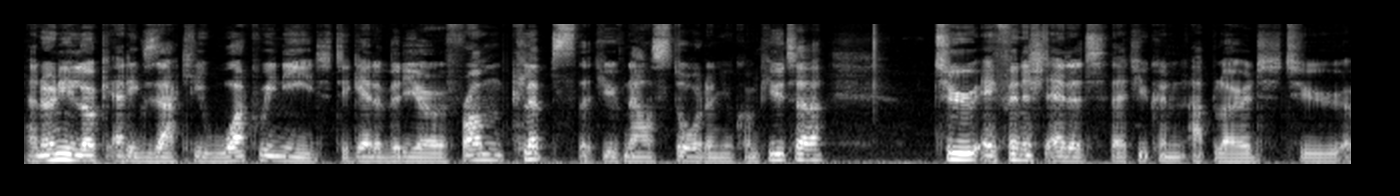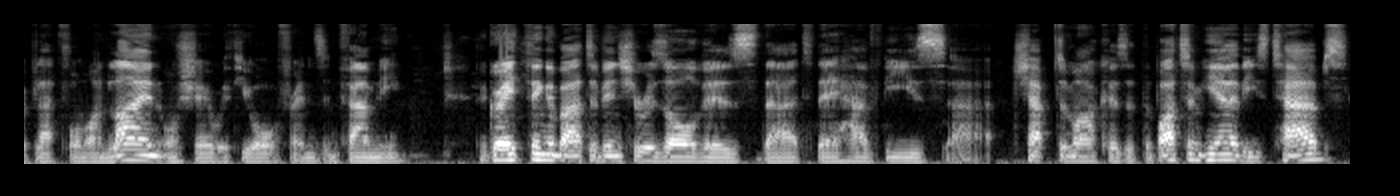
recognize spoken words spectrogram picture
and only look at exactly what we need to get a video from clips that you've now stored on your computer to a finished edit that you can upload to a platform online or share with your friends and family. The great thing about DaVinci Resolve is that they have these uh, chapter markers at the bottom here, these tabs,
